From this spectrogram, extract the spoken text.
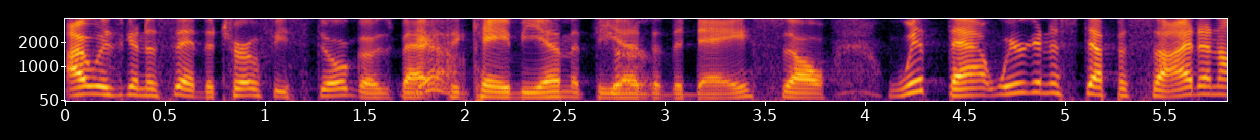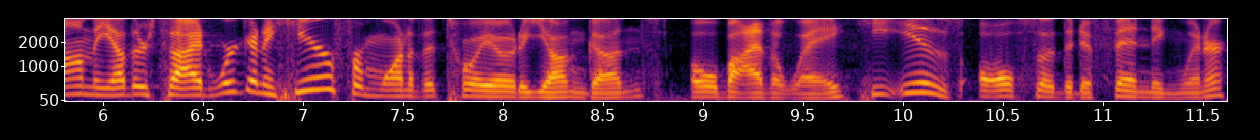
I was going to say the trophy still goes back Yeah. to KBM at the Sure. end of the day. So, with that, we're going to step aside. And on the other side, we're going to hear from one of the Toyota Young Guns. Oh, by the way, he is also the defending winner.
